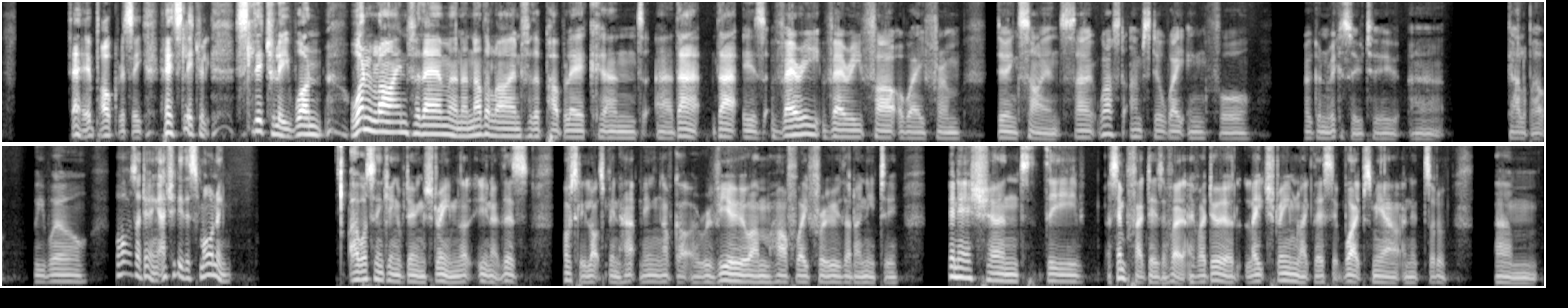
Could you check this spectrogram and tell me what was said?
hypocrisy. It's literally it's literally one one line for them and another line for the public, and uh, that that is very very far away from doing science. So whilst I'm still waiting for Hogan Rikasu to uh, gallop up, we will. What was I doing? Actually, this morning I was thinking of doing a stream. That you know, there's obviously lots been happening. I've got a review I'm halfway through that I need to finish, and the simple fact is, if I if I do a late stream like this, it wipes me out and it sort of um,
